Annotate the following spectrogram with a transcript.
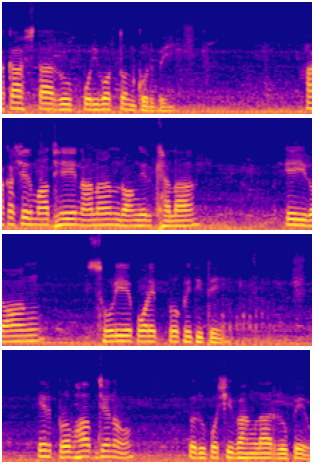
আকাশ তার রূপ পরিবর্তন করবে। আকাশের মাঝে নানান রঙের খেলা, এই রং ছড়িয়ে পড়ে প্রকৃতিতে। এর প্রভাব যেন রূপসী বাংলার রূপেও।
